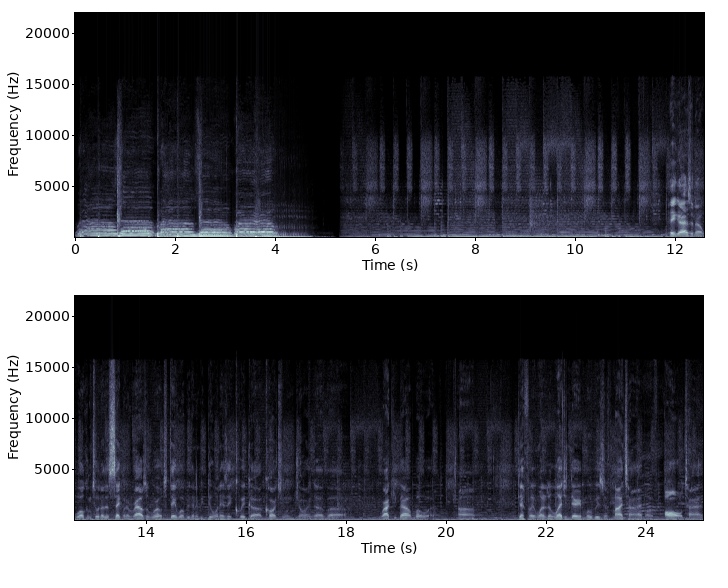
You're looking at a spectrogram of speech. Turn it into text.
Wowza, wowza, world. Hey guys, and uh, welcome to another segment of Rowser World. Today, what we're going to be doing is a quick uh, cartoon drawing of uh, Rocky Balboa. Um, definitely one of the legendary movies of my time, of all time.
